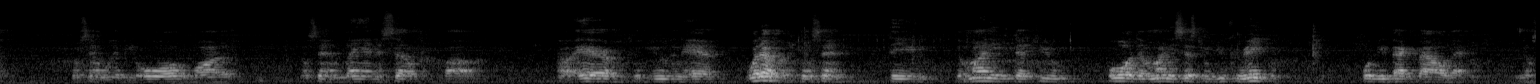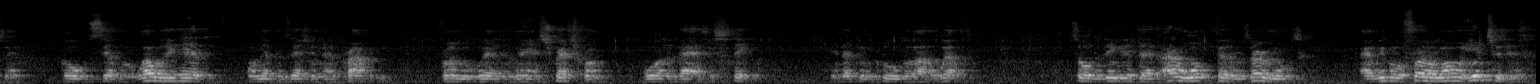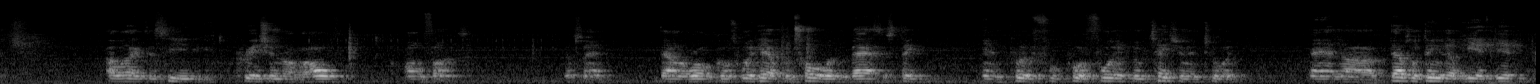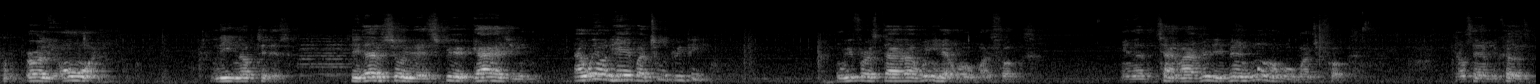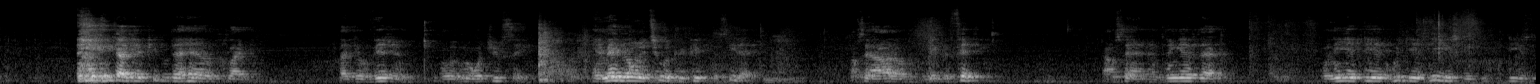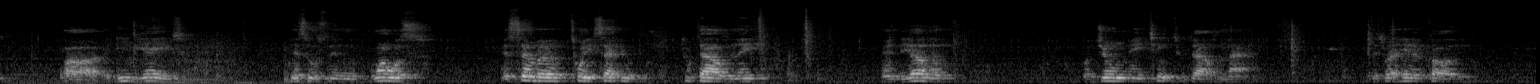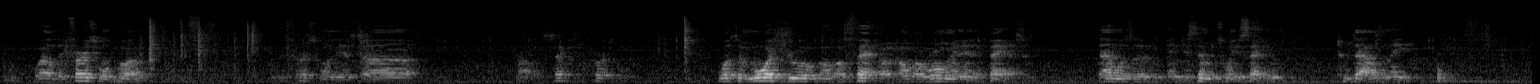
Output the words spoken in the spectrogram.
You know what I'm saying? Whether it be oil, water, you know what I'm saying, land itself, uh, uh, air, using the air, whatever, you know what I'm saying? The, the money that you, or the money system you create will be backed by all that, you know what I'm saying? Gold, silver, whatever they have on their possession, their property, from where the land stretched from, or the vast estate. And that includes a lot of wealth. So the thing is that I don't want Federal Reserve notes, as we go further along into this, I would like to see the creation of our own, own funds. You know what I'm saying? Down the road, because we have control of the vast estate and put, put full implementation into it. And, uh, that was some things that we had did early on, leading up to this. See, that'll show you that spirit guides you. And we only had about two or three people. When we first started out, we didn't have a whole bunch of folks. And at the time, I really didn't want a whole bunch of folks. You know what I'm saying? Because you gotta get people that have like, like your vision, what you see. And maybe only two or three people can see that. I'm saying out of maybe fifty. I'm saying, and the thing is that when he did, we did these, these, uh, DBAs, this was in, one was December twenty-second, two thousand eight, and the other was June eighteenth, two thousand nine. This right here called, well, the first one, well, the first one is, uh, second, first was a more through of a of a Roman and a fast. That was uh, in December twenty-second, two thousand eight.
